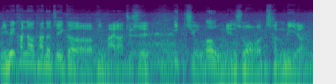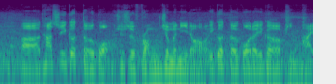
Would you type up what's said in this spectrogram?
你会看到它的这个品牌啦，就是一九二五年所成立的，呃，它是一个德国，就是 from Germany 的哈，一个德国的一个品牌，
